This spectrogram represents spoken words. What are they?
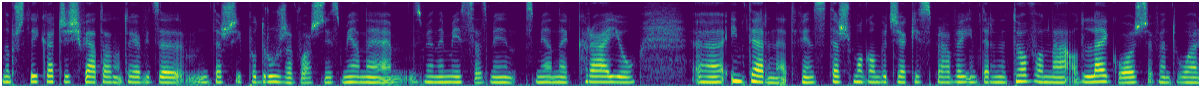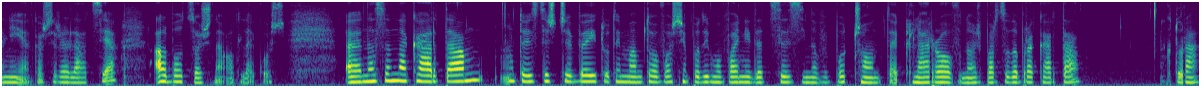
No przy tej karcie świata, no to ja widzę mm, też i podróże właśnie, zmianę, zmianę miejsca, zmian, zmianę kraju, e, internet, więc też mogą być jakieś sprawy internetowo na odległość, ewentualnie jakaś relacja albo coś na odległość. E, następna karta to jesteście Wy i tutaj mam to właśnie podejmowanie decyzji, nowy początek, klarowność, bardzo dobra karta która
